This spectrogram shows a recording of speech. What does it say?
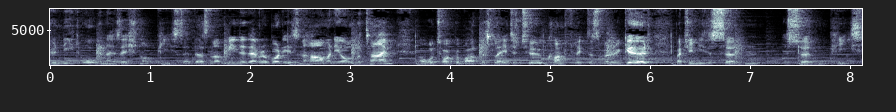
You need organizational peace. That does not mean that everybody is in harmony all the time. I will talk about this later too. Conflict is very good, but you need a certain a certain peace.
